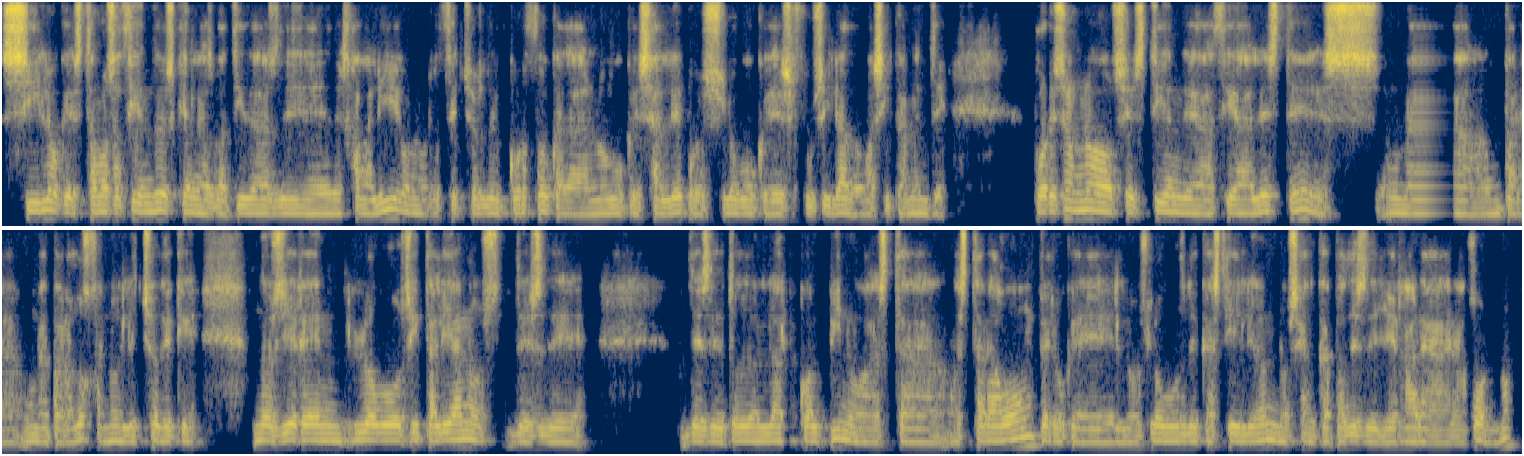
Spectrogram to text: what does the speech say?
si lo que estamos haciendo es que en las batidas de, jabalí o en los recechos del corzo, cada lobo que sale, pues lobo que es fusilado, básicamente. Por eso no se extiende hacia el este, es una, una paradoja, ¿no? El hecho de que nos lleguen lobos italianos desde, desde todo el arco alpino hasta, hasta Aragón, pero que los lobos de Castilla y León no sean capaces de llegar a Aragón. ¿no?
